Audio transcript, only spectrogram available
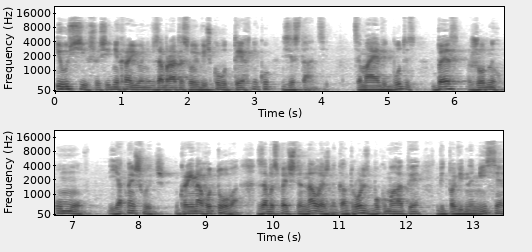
і усіх сусідніх районів забрати свою військову техніку зі станції. Це має відбутись без жодних умов. І якнайшвидше Україна готова забезпечити належний контроль з боку МАГАТЕ. Відповідна місія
